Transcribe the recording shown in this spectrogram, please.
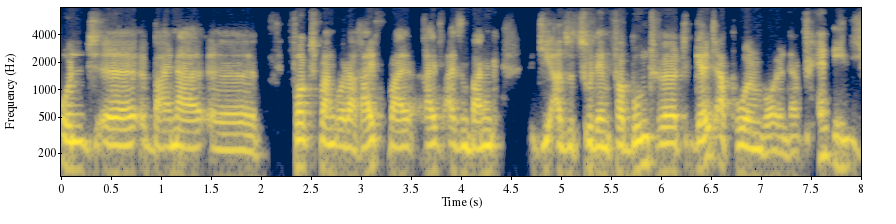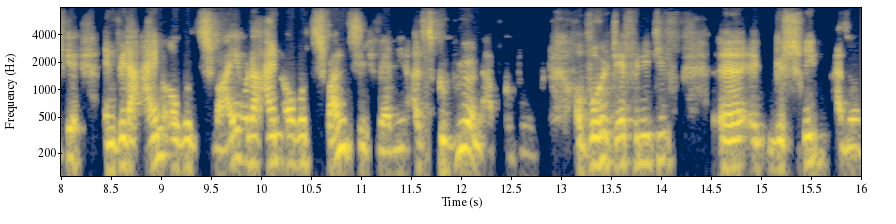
und äh, bei einer äh, Volksbank oder Raiffeisenbank, die also zu dem Verbund hört, Geld abholen wollen, dann werden ihnen entweder 1,02 Euro zwei oder 1,20 Euro werden ihnen als Gebühren abgebucht. Obwohl definitiv äh, geschrieben, also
